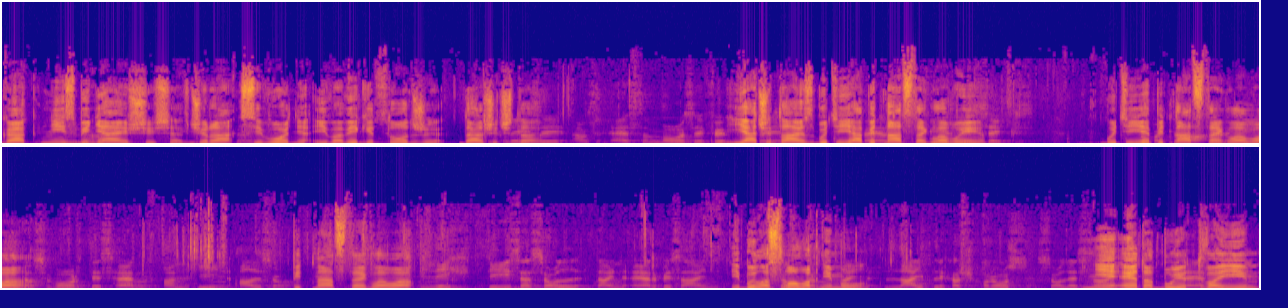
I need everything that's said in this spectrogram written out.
как не изменяющийся вчера, сегодня и во веки тот же. Дальше читаю. Я читаю с Бытия 15 главы. Бытие 15 глава. 15 глава. И было слово к нему, не этот будет твоим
